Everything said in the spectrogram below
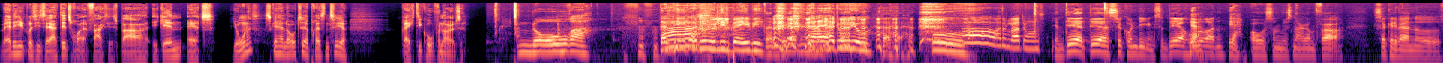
Hvad det helt præcis er, det tror jeg faktisk bare igen, at Jonas skal have lov til at præsentere. Rigtig god fornøjelse. Nora. Der ligger du jo, lille baby. Der ligger den Der er du jo. Uh. Åh, hvor er du flot, Jonas. Jamen det er, det er sekundin, så det er hovedretten. ja. Og som vi snakker om før, så kan det være noget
